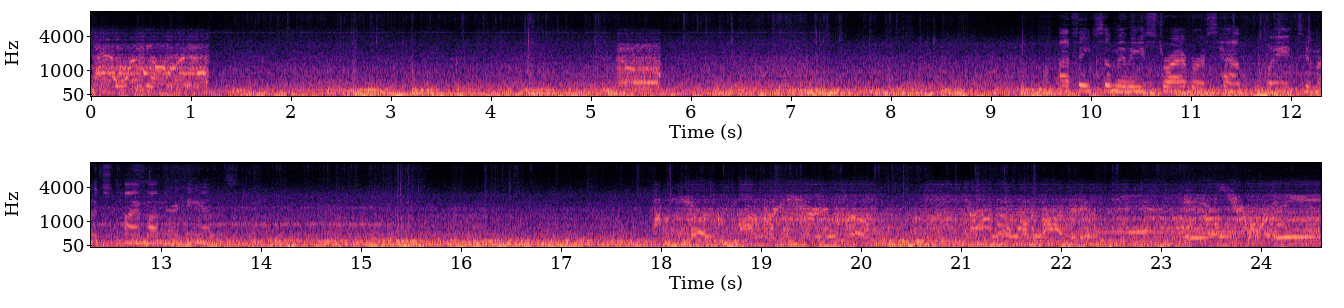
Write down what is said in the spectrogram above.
Yeah, one over. I think some of these drivers have way too much time on their hands. Yes, I'm pretty sure it's broke. I'm almost positive. Yes, way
